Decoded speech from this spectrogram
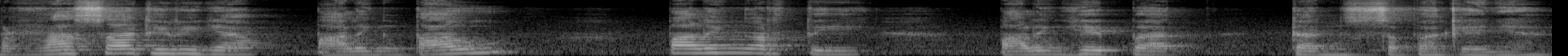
merasa dirinya paling tahu, paling ngerti, paling hebat, dan sebagainya.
